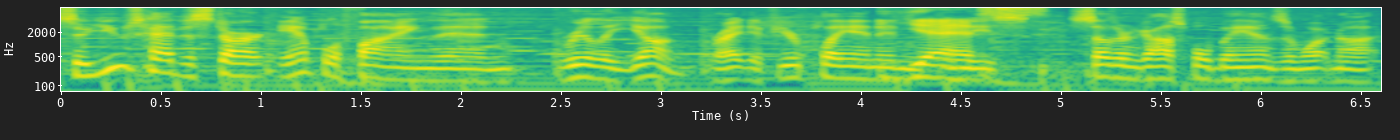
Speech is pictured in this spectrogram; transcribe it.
So you had to start amplifying then really young, right? If you're playing in, in these Southern gospel bands and whatnot.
